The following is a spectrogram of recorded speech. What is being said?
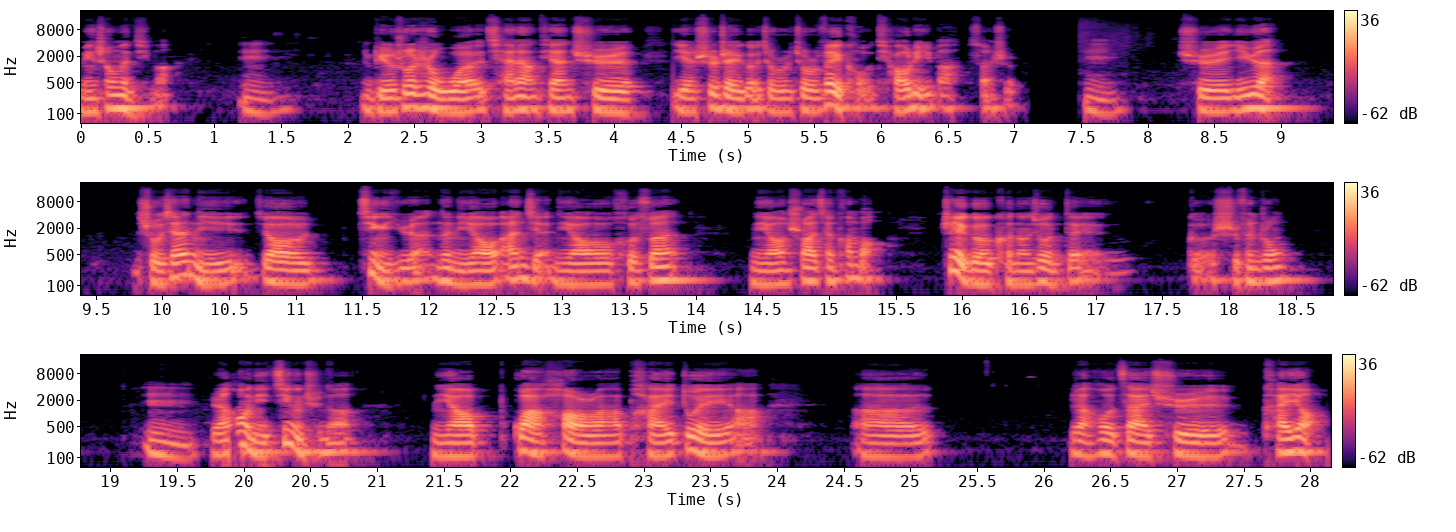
民生问题吗？嗯你比如说是我前两天去，也是这个，就是就是胃口调理吧，算是嗯去医院。首先你要进医院，那你要安检，你要核酸，你要刷健康宝，这个可能就得个十分钟。嗯然后你进去呢，你要挂号啊、排队啊，呃，然后再去开药，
